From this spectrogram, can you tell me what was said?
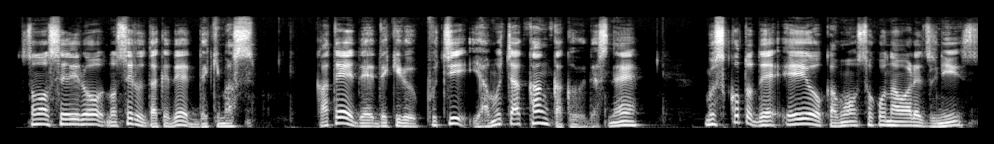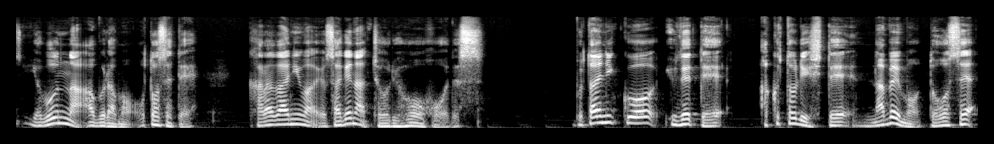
そのせいろを乗せるだけでできます。家庭でできるプチやむちゃ感覚ですね。蒸すことで栄養価も損なわれずに余分な油も落とせて、体には良さげな調理方法です。豚肉を茹でてアク取りして鍋もどうせ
